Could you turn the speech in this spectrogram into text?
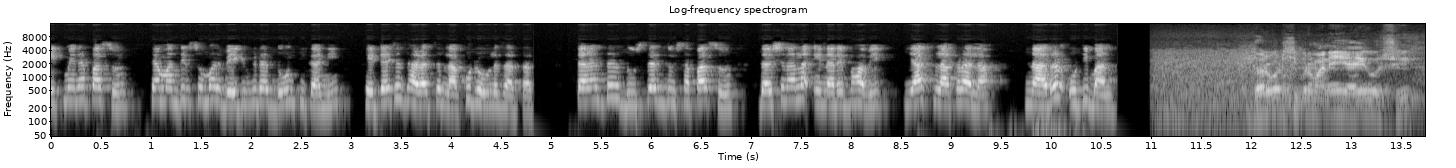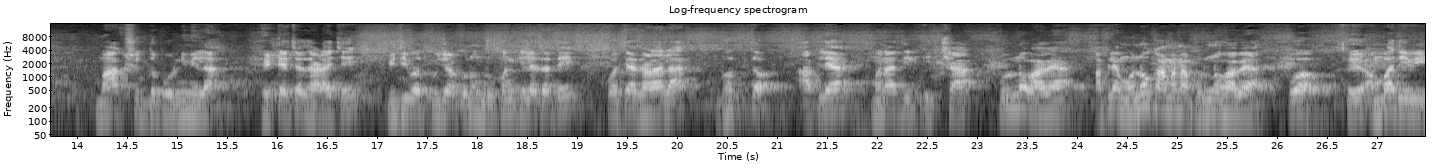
एक महिन्यापासून त्या मंदिर समोर वेगवेगळ्या दोन ठिकाणी हेट्याच्या झाडाचं लाकूड रोवलं जातात. त्यानंतर दुसऱ्याच दिवसापासून दर्शनाला येणारे भाविक याच लाकडाला नारळ ओटी बांधतात दरवर्षीप्रमाणे याही वर्षी माघ शुद्ध पौर्णिमेला फेट्याच्या झाडाचे विधिवत पूजा करून रोपण केले जाते व त्या झाडाला भक्त आपल्या मनातील इच्छा पूर्ण व्हाव्या आपल्या मनोकामना पूर्ण व्हाव्या व श्री अंबादेवी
